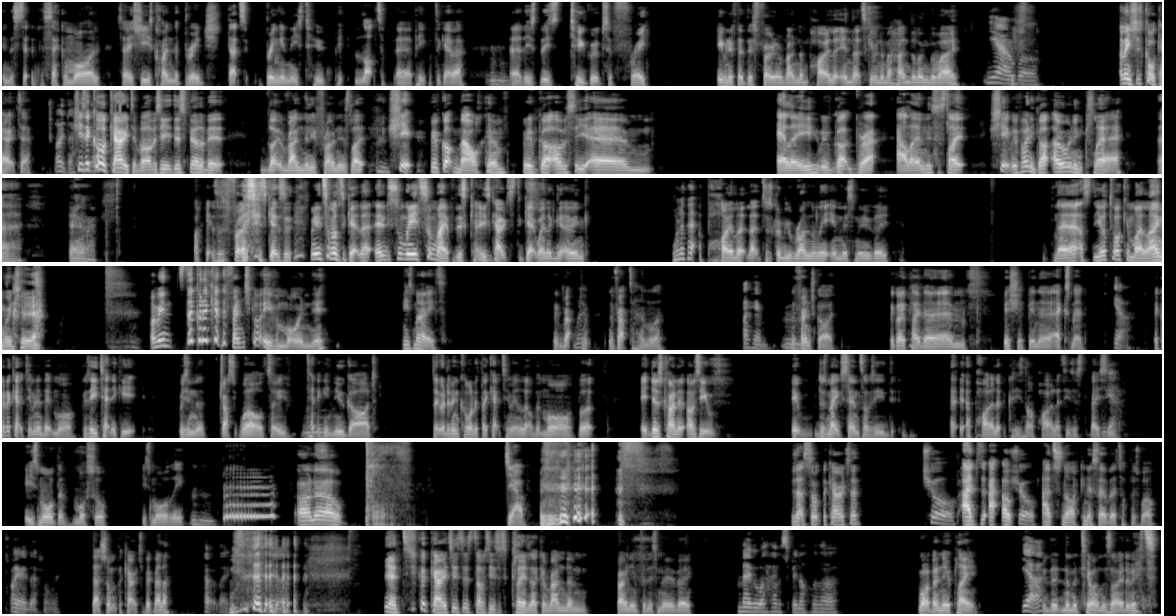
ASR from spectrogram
in the the second one. So she's kind of the bridge that's bringing these two pe- lots of uh, people together. hmm Uh, these these two groups of three, even if they're just thrown a random pilot in that's giving them a hand along the way. Yeah. Well. I mean, she's a cool character. I She's a cool character, but obviously it does feel a bit like randomly thrown. It's like Mm. shit. We've got Malcolm. We've got obviously um Ellie. We've got Mm. Gra- Alan. It's just like shit. We've only got Owen and Claire. Uh. Fuck it. Let's just, let's just get some, we need someone to get there. And some, we need some way for this these Mm. characters to get where they're going. What about a pilot that's just going to be randomly in this movie? No, that's you're talking my language here. I mean, they could have kept the French guy even more in there. His mate, the raptor, the raptor handler, I him. the Mm. French guy, the guy who played um, Bishop in uh, X Men. Yeah. They could have kept him in a bit more because he technically was in the Jurassic World, so he's technically Mm. new guard. So it would have been cool if they kept him in a little bit more. But it does kind of obviously it does make sense. Obviously, a, a pilot because he's not a pilot. He's just basically Yeah. he's more the muscle. He's more the hmm oh no jab. Does that sort the character? Sure. Add, add oh Sure. add snarkiness over the top as well. Oh yeah, definitely. Does that sort the character a bit better. Totally. yeah, it's just good characters. It's obviously just clearly like a random thrown in for this movie. Maybe we'll have a spin off with her. What about a new plane Yeah. with the number two on the side of it?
